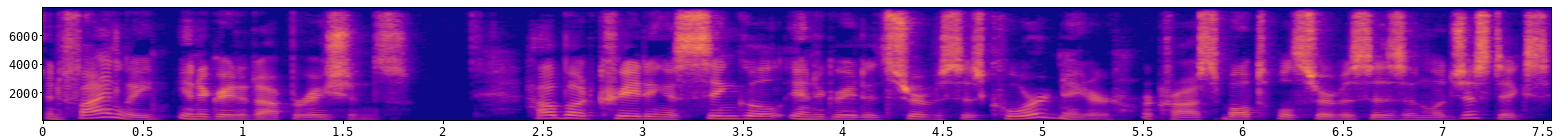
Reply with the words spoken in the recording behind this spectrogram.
And finally, integrated operations. How about creating a single integrated services coordinator across multiple services and logistics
